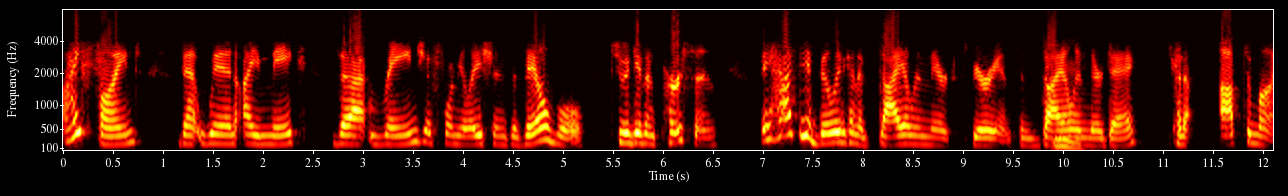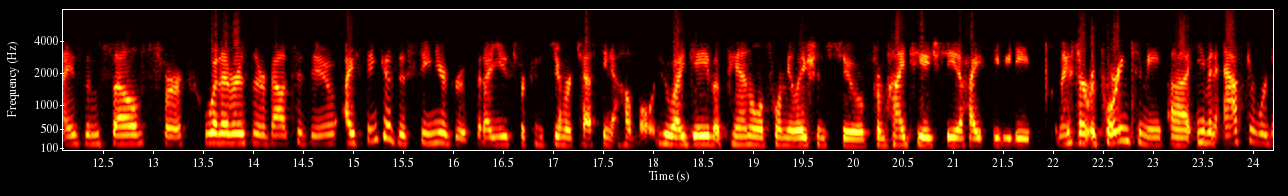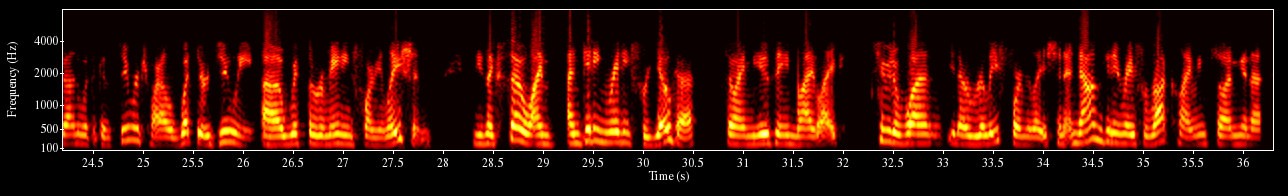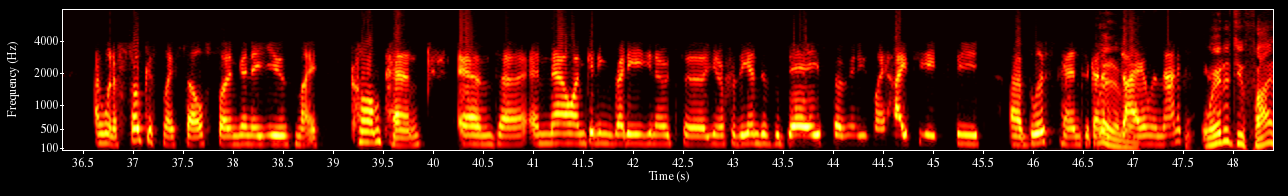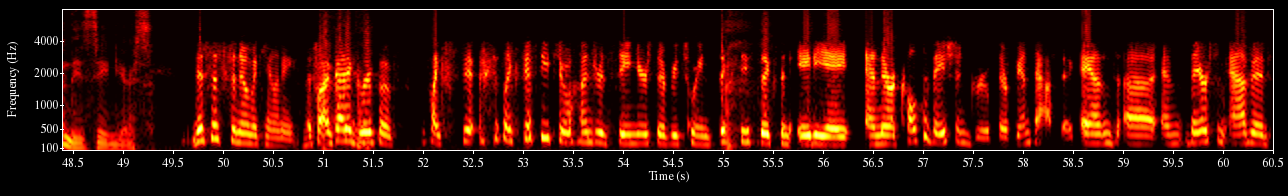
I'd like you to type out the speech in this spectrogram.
I find that when I make that range of formulations available to a given person, they have the ability to kind of dial in their experience and dial mm. in their day, kind of optimize themselves for whatever they're about to do. I think as a senior group that I use for consumer testing at Humboldt, who I gave a panel of formulations to from high THC to high CBD, and they start reporting to me uh, even after we're done with the consumer trial what they're doing uh, with the remaining formulations. And he's like, "So I'm I'm getting ready for yoga, so I'm using my like two to one, you know, relief formulation, and now I'm getting ready for rock climbing, so I'm gonna I want to focus myself, so I'm going to use my calm pen and uh, and now I'm getting ready, you know, to you know for the end of the day. So I'm going to use my high THC uh, Bliss pen to kind Wait of dial in that experience. Where did you find these seniors? This is Sonoma County. So I've got a group of like it's like 50 to 100 seniors. They're between 66 and 88, and they're a cultivation group. They're fantastic, and uh, and they are some avid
